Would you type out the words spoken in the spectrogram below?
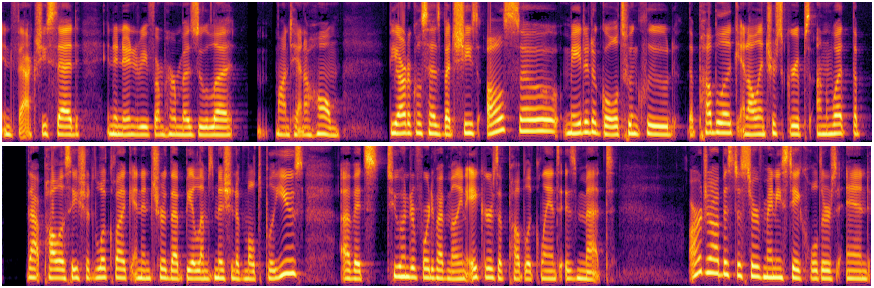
In fact, she said in an interview from her Missoula, Montana home. The article says, but she's also made it a goal to include the public and all interest groups on what the that policy should look like and ensure that BLM's mission of multiple use of its 245 million acres of public lands is met. Our job is to serve many stakeholders and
